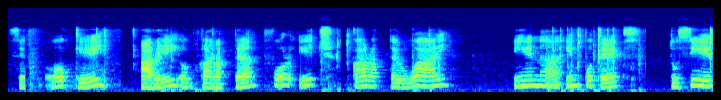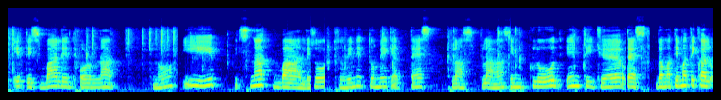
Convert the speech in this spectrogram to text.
Set. Okay. Array of character for each character y in uh, input text to see if it is valid or not no? If it's not valid so so we need to make a test plus plus include integer test. The mathematical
